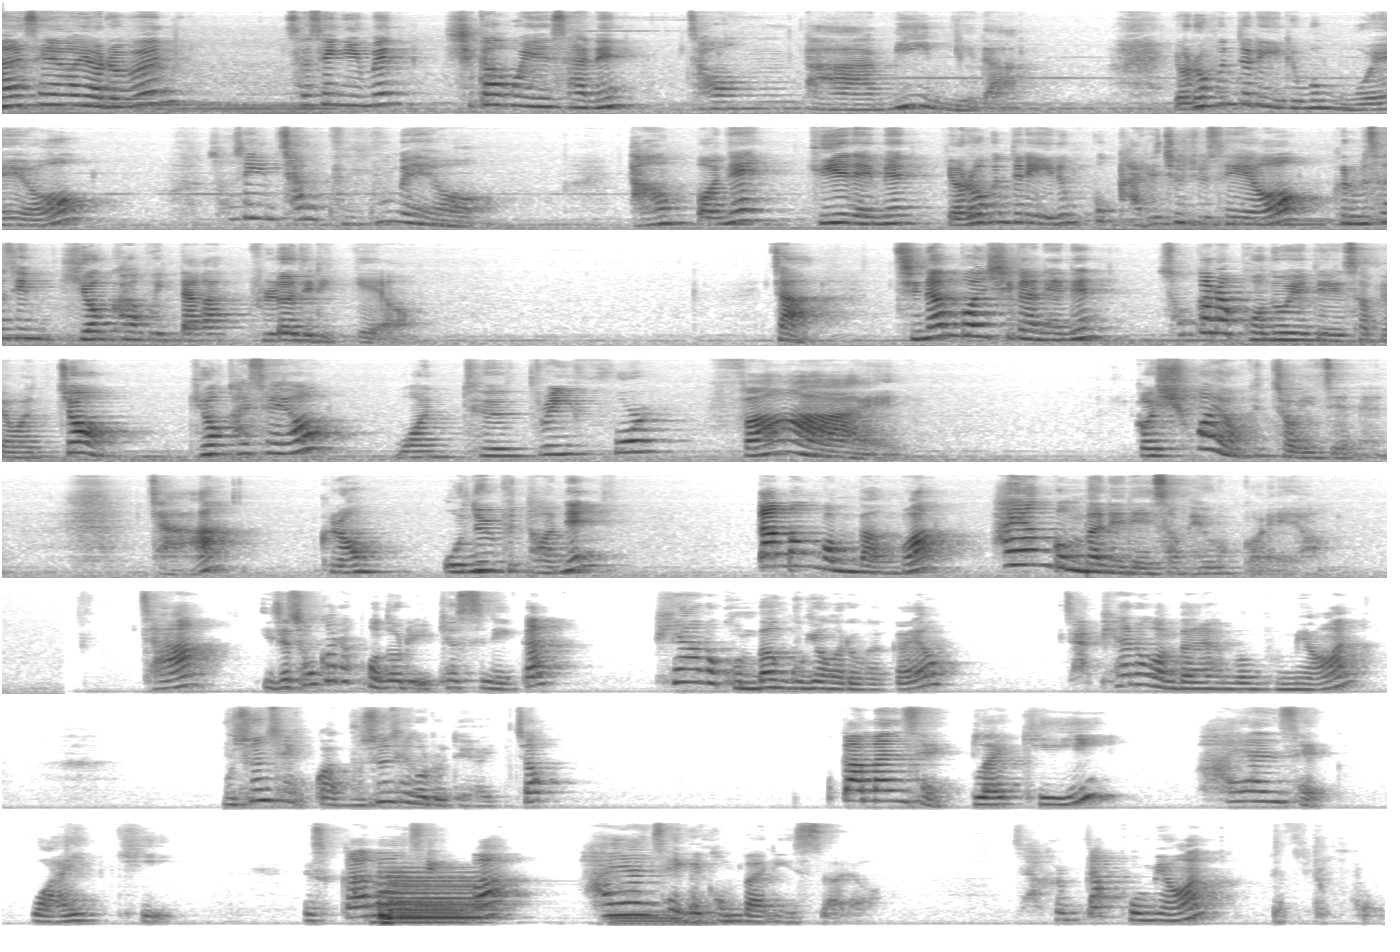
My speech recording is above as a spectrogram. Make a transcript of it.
안녕하세요 여러분. 선생님은 시카고에 사는 정다미입니다. 여러분들의 이름은 뭐예요? 선생님 참 궁금해요. 다음번에 기회 되면 여러분들의 이름 꼭 가르쳐 주세요. 그럼 선생님 기억하고 있다가 불러드릴게요. 자 지난번 시간에는 손가락 번호에 대해서 배웠죠? 기억하세요? 1, 2, 3, 4, 5 이거 쉬워요. 그쵸 이제는? 자 그럼 오늘부터는 까만 건반과 하얀 건반에 대해서 배울 거예요. 자, 이제 손가락 번호를 익혔으니까 피아노 건반 구경하러 갈까요? 자, 피아노 건반을 한번 보면 무슨 색과 무슨 색으로 되어 있죠? 까만색, black key, 하얀색, white key. 그래서 까만색과 하얀색의 건반이 있어요. 자, 그럼 딱 보면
